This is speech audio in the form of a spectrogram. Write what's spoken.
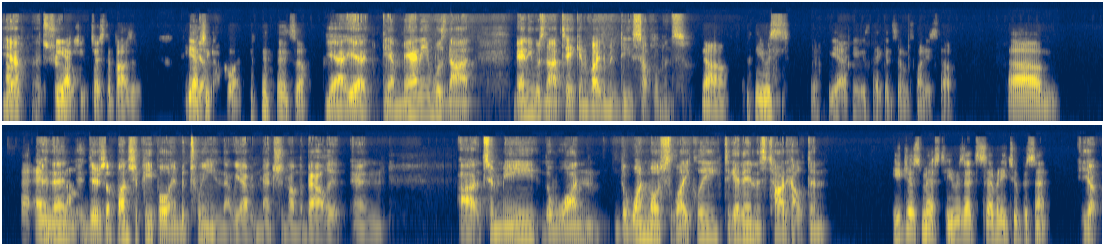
Yeah, that's true. He actually tested positive. He actually yeah. got caught. so yeah, yeah, yeah. Manny was not Manny was not taking vitamin D supplements. No, he was. Yeah, he was taking some funny stuff. Um, and, and then uh, there's a bunch of people in between that we haven't mentioned on the ballot. And uh, to me, the one the one most likely to get in is Todd Helton. He just missed. He was at seventy two percent. Yep.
